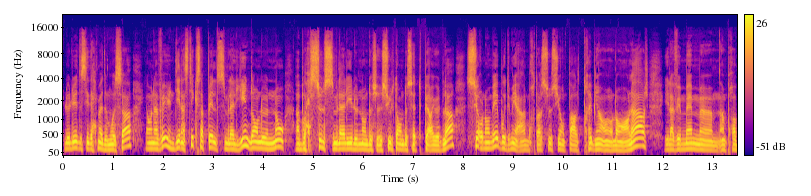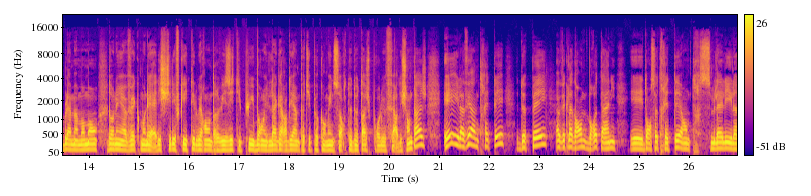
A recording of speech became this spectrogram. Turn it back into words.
le lieu de Sidi Ahmed Moussa. Et on avait une dynastie qui s'appelle Smlaliyin, dont le nom, Abu Hassan Smlali, le nom de ce sultan de cette période-là, surnommé Boudmi'a. Mokhtar Soussi en parle très bien en en large. Il avait même euh, un problème à un moment donné avec Moulay Ali Sharif qui était lui rendre visite. Et puis, bon, il l'a gardé un petit peu comme une sorte d'otage pour lui faire du chantage. Et il avait un traité de paix avec la Grande-Bretagne. Et dans ce traité entre Smlali et la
